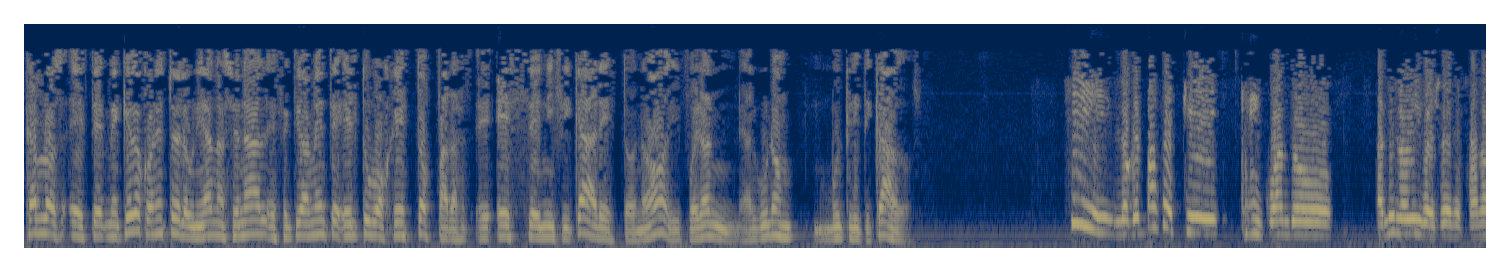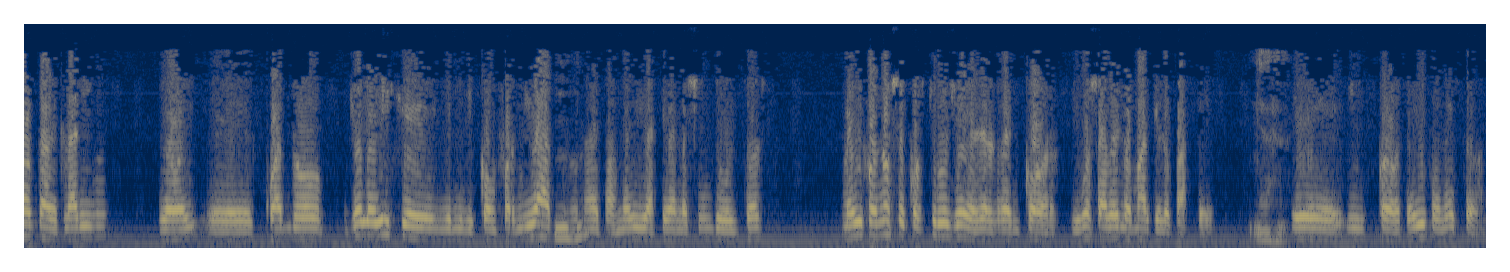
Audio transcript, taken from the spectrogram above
Carlos, este, me quedo con esto de la unidad nacional. Efectivamente, él tuvo gestos para eh, escenificar esto, ¿no? Y fueron algunos muy criticados. Sí, lo que pasa es que cuando, también lo digo yo en esa nota de Clarín de hoy, eh, cuando yo le dije de mi disconformidad con una de esas medidas que eran los indultos, me dijo no se construye desde el rencor y vos sabés lo mal que lo pasé. Ajá. Eh, y cuando te dicen eso,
